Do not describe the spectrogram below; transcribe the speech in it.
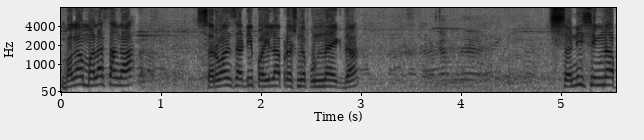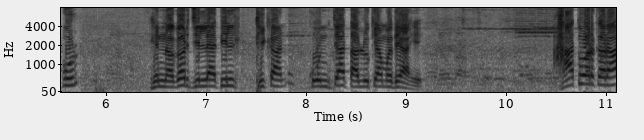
बघा मला सांगा सर्वांसाठी पहिला प्रश्न पुन्हा एकदा. शनी शिंगणापूर हे नगर जिल्ह्यातील ठिकाण कोणत्या तालुक्यामध्ये आहे? हात वर करा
